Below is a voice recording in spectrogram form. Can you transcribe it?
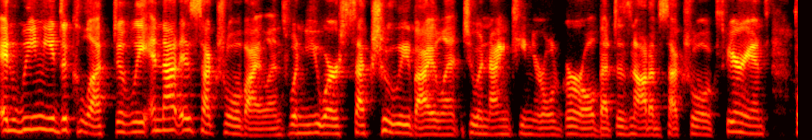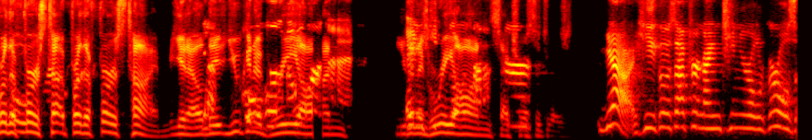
and we need to collectively and that is sexual violence when you are sexually violent to a 19 year old girl that does not have sexual experience For the over first time, for the first time, you know, Yeah, you can over agree over on. You can And agree on after- sexual situations. yeah he goes after 19 year old girls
